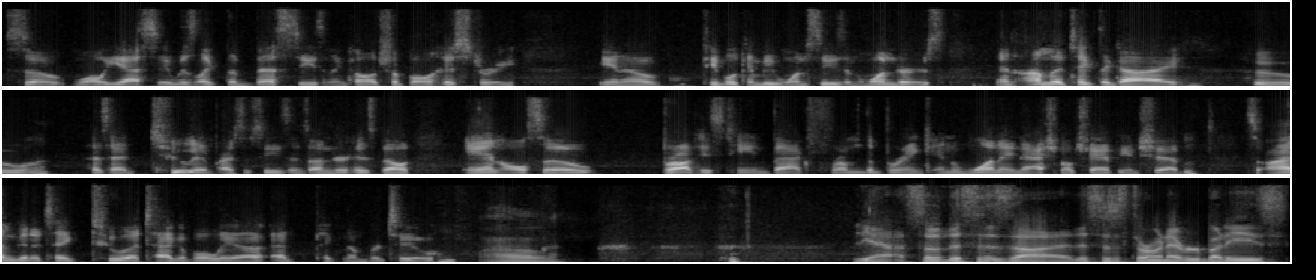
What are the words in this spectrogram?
So while yes, it was like the best season in college football history, you know, people can be one season wonders. And I'm going to take the guy who has had two impressive seasons under his belt and also brought his team back from the brink and won a national championship. So I'm going to take Tua Tagovailoa at pick number two. Wow. Yeah, so this is uh this is throwing everybody's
